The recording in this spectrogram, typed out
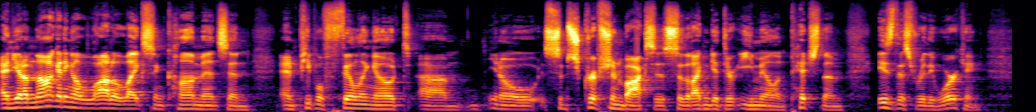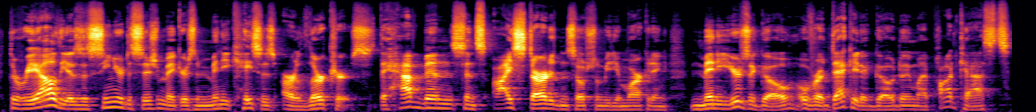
and yet I'm not getting a lot of likes and comments and and people filling out um, you know subscription boxes so that I can get their email and pitch them. Is this really working? The reality is, the senior decision makers in many cases are lurkers. They have been since I started in social media marketing many years ago, over a decade ago, doing my podcasts.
